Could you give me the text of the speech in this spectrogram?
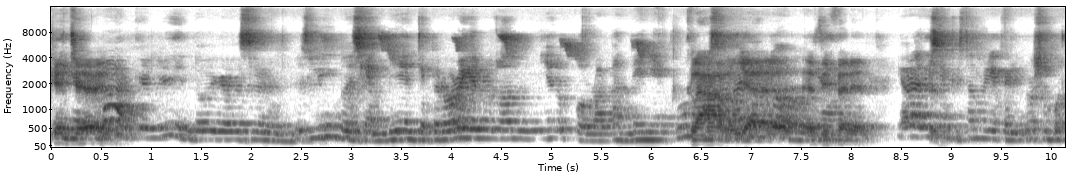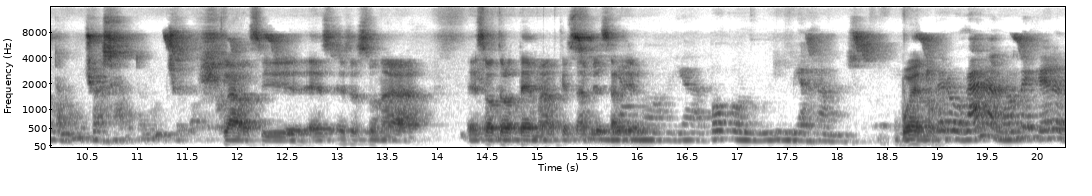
Qué chévere. el mar, qué lindo, oiga, es, eh, es lindo ese ambiente, pero ahora ya nos dan miedo por la pandemia. ¿Cómo se Claro, ya todo, es ya? diferente. Y ahora dicen que está muy peligroso, importa mucho asalto, mucho. Claro, sí, es, eso es una es otro tema que también Sí, ya salió. no, ya poco viajamos. Bueno, Pero ganas no me quedo.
